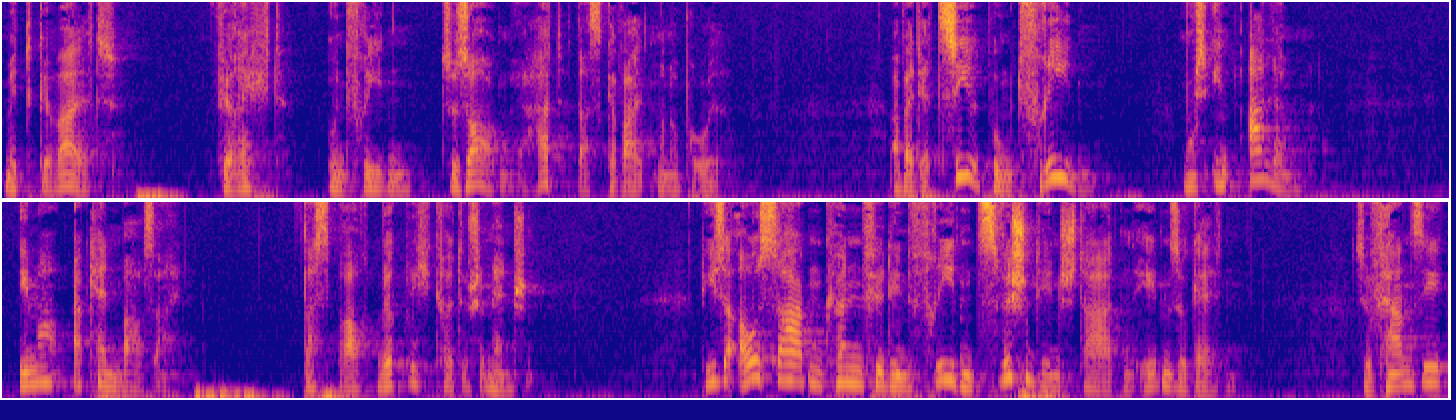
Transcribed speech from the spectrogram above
mit Gewalt für Recht und Frieden zu sorgen. Er hat das Gewaltmonopol. Aber der Zielpunkt Frieden muss in allem immer erkennbar sein. Das braucht wirklich kritische Menschen. Diese Aussagen können für den Frieden zwischen den Staaten ebenso gelten, sofern sie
